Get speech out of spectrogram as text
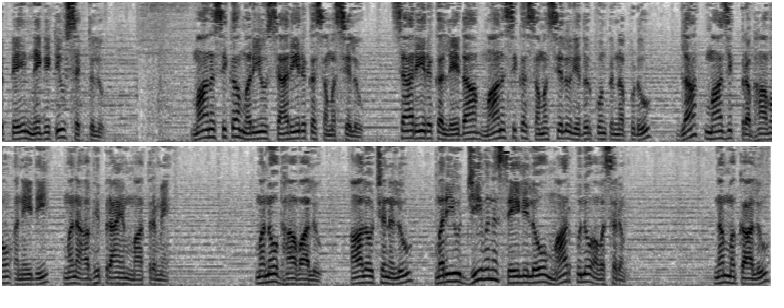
చెప్పే నెగటివ్ శక్తులు. మానసిక మరియు శారీరక సమస్యలు. శారీరక లేదా మానసిక సమస్యలు ఎదుర్కొంటున్నప్పుడు బ్లాక్ మాజిక్ ప్రభావం అనేది మన అభిప్రాయం మాత్రమే. మనోభావాలు ఆలోచనలు మరియు జీవన శైలిలో మార్పులు అవసరం. నమ్మకాలు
